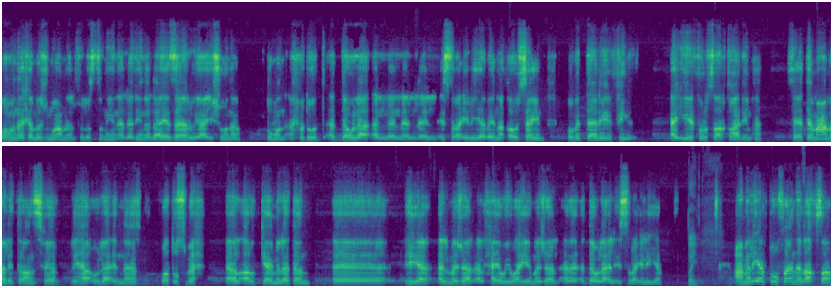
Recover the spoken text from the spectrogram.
وهناك مجموعة من الفلسطينيين الذين لا يزالوا يعيشون ضمن حدود الدولة الإسرائيلية بين قوسين وبالتالي في أي فرصة قادمة سيتم عمل ترانسفير لهؤلاء الناس وتصبح الأرض كاملة هي المجال الحيوي وهي مجال الدولة الإسرائيلية. طيب. عملية طوفان الأقصى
